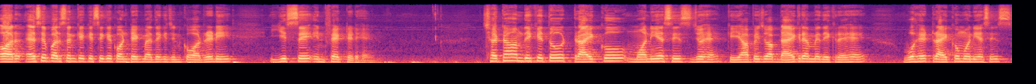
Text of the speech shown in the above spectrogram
और ऐसे पर्सन के किसी के कांटेक्ट में आते हैं कि जिनको ऑलरेडी इससे इन्फेक्टेड है। छठा हम देखें तो ट्राइकोमोनियासिस जो है, कि यहाँ पे जो आप डायग्राम में देख रहे हैं, वो है ट्राइकोमोनियासिस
